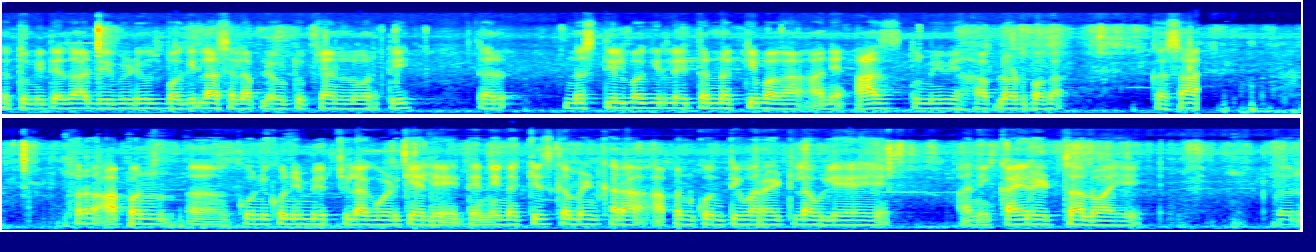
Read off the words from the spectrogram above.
तर तुम्ही त्याचा आधी व्हिडिओज बघितला असेल आपल्या यूट्यूब चॅनलवरती तर नसतील बघितले तर नक्की बघा आणि आज तुम्ही हा प्लॉट बघा कसा आहे. तर आपण कोणी कोणी मिरची लागवड केली आहे त्यांनी नक्कीच कमेंट करा आपण कोणती व्हरायटी लावली आहे आणि काय रेट चालू आहे तर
